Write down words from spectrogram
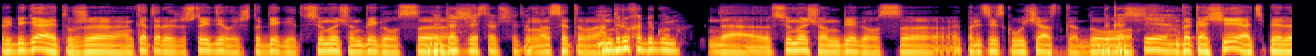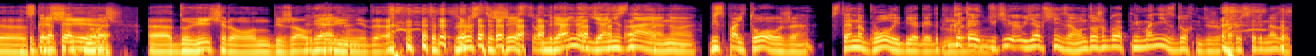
Прибегает уже, который что и делает, что бегает. Всю ночь он бегал с, Да это жесть вообще. это- с этого... Андрюха Бегун, Да, всю ночь он бегал с э, полицейского участка до, до Кощея. до Кощея, а теперь, э, А с теперь опять ночь. Э, до вечера он бежал к Реально. Ирине, да. Это просто жесть. Он реально, я не знаю, ну, без пальто уже. Постоянно голый бегает. Как Да. это, я вообще не знаю, он должен был от пневмонии сдохнуть уже пару серий назад.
